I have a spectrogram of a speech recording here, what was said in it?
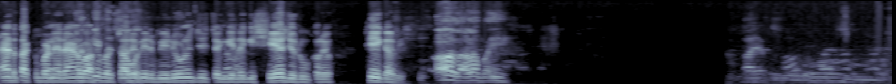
ਐਂਡ ਤੱਕ ਬਣੇ ਰਹਿਣ ਵਾਸਤੇ। ਸਾਰੇ। ਵੀਰ ਵੀਡੀਓ ਨੂੰ ਜੀ ਚੰਗੀ ਲੱਗੀ ਸ਼ੇਅਰ ਜ਼ਰੂਰ ਕਰਿਓ। ਠੀਕ ਆ ਵੀ। ਆ ਲਾ ਲਾ ਬਾਈ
